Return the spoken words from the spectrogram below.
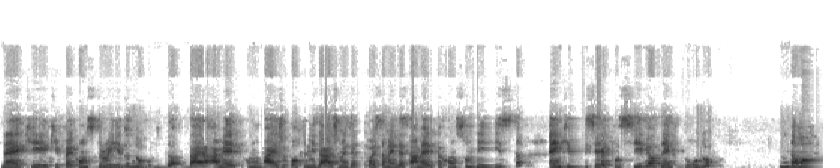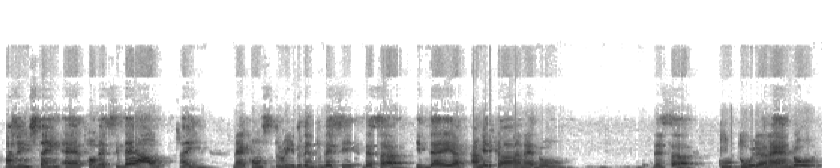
né, que, que foi construído do, da, da, América como um país de oportunidade, mas depois também dessa América consumista, em que se é possível ter tudo. Então, a gente tem é, todo esse ideal aí, né, construído dentro desse, dessa ideia americana, né, do, dessa cultura, né, do,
